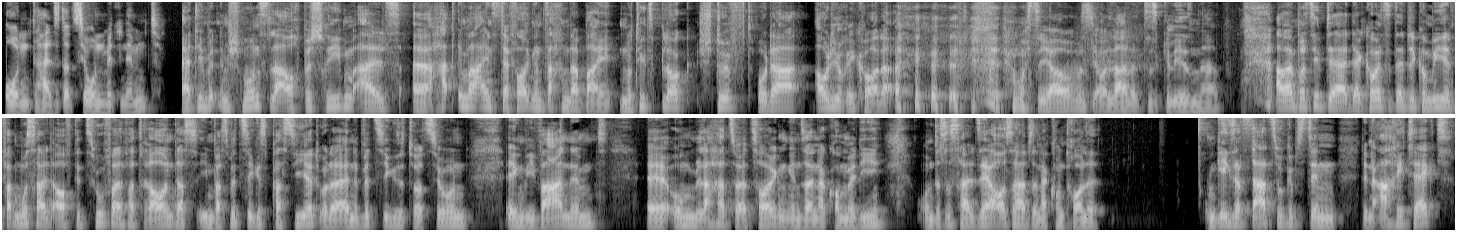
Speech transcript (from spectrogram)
und halt Situationen mitnimmt. Er hat die mit einem Schmunzler auch beschrieben als äh, hat immer eins der folgenden Sachen dabei: Notizblock, Stift oder Audiorekorder. musste ich auch, musste ich auch lachen, als ich das gelesen habe. Aber im Prinzip der der Coincidental Comedian muss halt auf den Zufall vertrauen, dass ihm was Witziges passiert oder eine witzige Situation irgendwie wahrnimmt, äh, um Lacher zu erzeugen in seiner Comedy. Und das ist halt sehr außerhalb seiner Kontrolle. Im Gegensatz dazu gibt's den den Architekt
